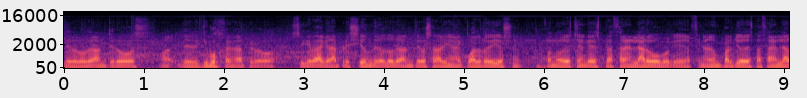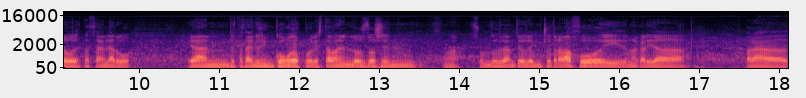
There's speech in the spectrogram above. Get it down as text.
los dos delanteros, del equipo en general, pero sí que es verdad que la presión de los dos delanteros a la línea de cuatro de ellos, eh, cuando ellos tienen que desplazar en largo, porque al final es un partido de desplazar en largo, desplazar en largo, eran desplazamientos incómodos porque estaban los dos en. Bueno, son dos delanteros de mucho trabajo y de una calidad. Para,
